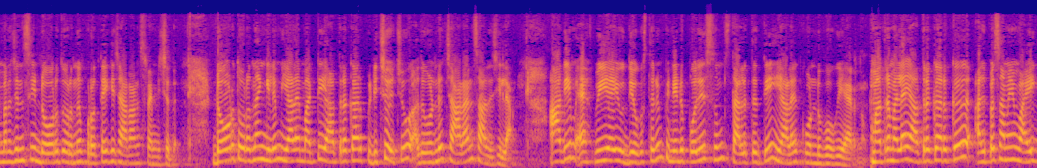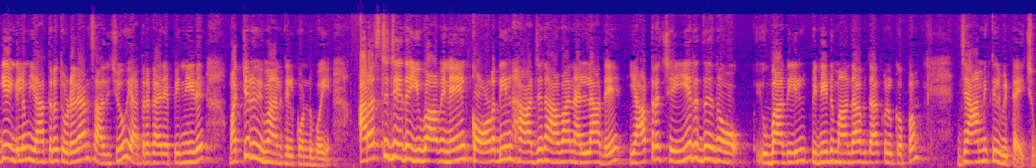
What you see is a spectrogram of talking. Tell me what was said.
എമർജൻസി ഡോർ തുറന്ന് പുറത്തേക്ക് ചാടാൻ ശ്രമിച്ചത്. ഡോർ തുറന്നെങ്കിലും ഇയാളെ മറ്റ് യാത്രക്കാർ പിടിച്ചുവെച്ചു അതുകൊണ്ട് ചാടാൻ സാധിച്ചില്ല. ആദ്യം എഫ് ഉദ്യോഗസ്ഥരും പിന്നീട് പോലീസും സ്ഥലത്തെത്തി ഇയാളെ കൊണ്ടുപോകുകയായിരുന്നു. മാത്രമല്ല യാത്രക്കാർക്ക് അല്പസമയം വൈകിയെങ്കിലും യാത്ര തുടരാൻ സാധിച്ചു. യാത്രക്കാരെ പിന്നീട് മറ്റൊരു വിമാനത്തിൽ കൊണ്ടുപോയി. അറസ്റ്റ് ചെയ്ത യുവാവിനെ കോടതിയിൽ ഹാജരാവാനല്ലാതെ യാത്ര ചെയ്യരുത് എന്ന ഉപാധിയിൽ പിന്നീട് മാതാപിതാക്കൾക്കൊപ്പം ജാമ്യത്തിൽ വിട്ടയച്ചു.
